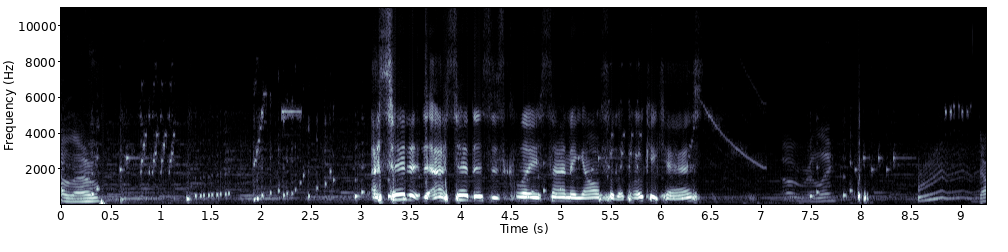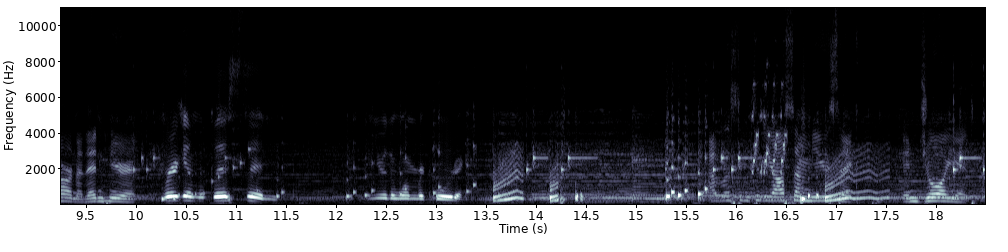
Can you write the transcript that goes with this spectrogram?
Hello. I said it. I said this is Clay signing off for the PokeCast. Oh, really? Darn, I didn't hear it. Friggin' listen. You're the one recording. I listened to the awesome music. Enjoy it.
